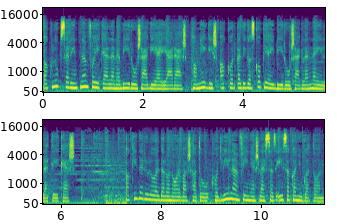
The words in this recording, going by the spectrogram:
A klub szerint nem folyik ellene bírósági eljárás, ha mégis, akkor pedig a szkopjai bíróság lenne illetékes. A kiderül oldalon olvasható, hogy villámfényes lesz az éjszaka nyugaton.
